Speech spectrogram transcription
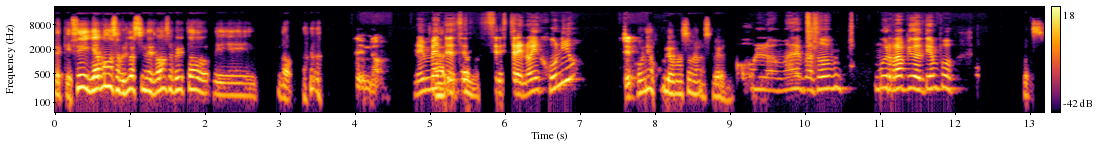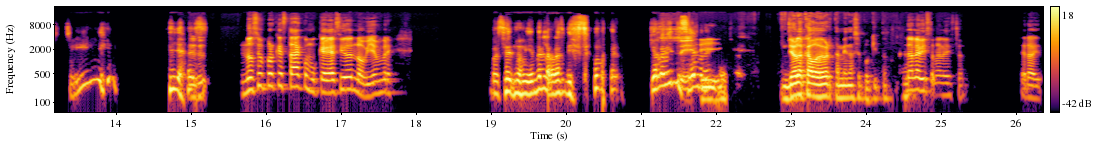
de que sí, ya vamos a abrir los cines, vamos a abrir todo, y no, No. No inventes, se, bueno. se estrenó en junio. Sí. junio, julio más o menos, creo. Oh, la madre, pasó muy- muy rápido el tiempo. Pues sí, Ujú. No sé por qué estaba como que había sido en noviembre. pues en noviembre la habrás visto. pero Yo la vi en Sí, diciembre. Sí. Yo lo acabo de ver también hace poquito. No la he visto, no la he visto. Pero yo,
